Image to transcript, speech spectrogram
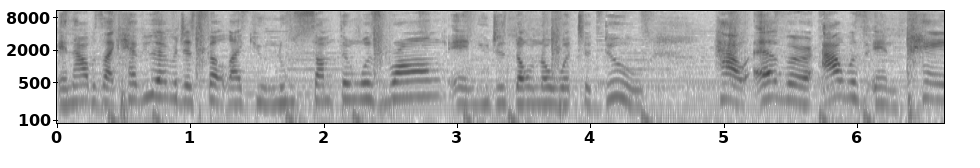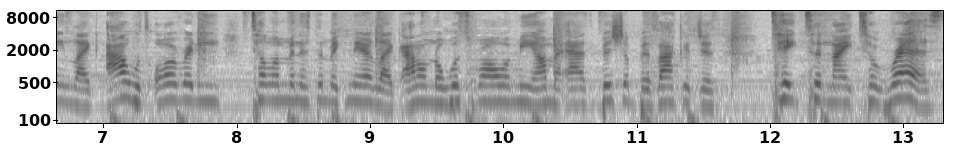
And I was like, Have you ever just felt like you knew something was wrong and you just don't know what to do? However, I was in pain. Like I was already telling Minister McNair, like, I don't know what's wrong with me. I'm gonna ask Bishop if I could just take tonight to rest.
